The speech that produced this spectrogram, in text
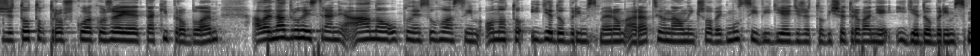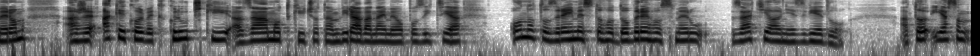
Čiže toto trošku akože je taký problém. Ale na druhej strane áno, úplne súhlasím, ono to ide dobrým smerom a racionálny človek musí vidieť, že to vyšetrovanie ide dobrým smerom a že akékoľvek kľúčky a zámotky, čo tam vyrába najmä opozícia, ono to zrejme z toho dobrého smeru zatiaľ nezviedlo. A to ja som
